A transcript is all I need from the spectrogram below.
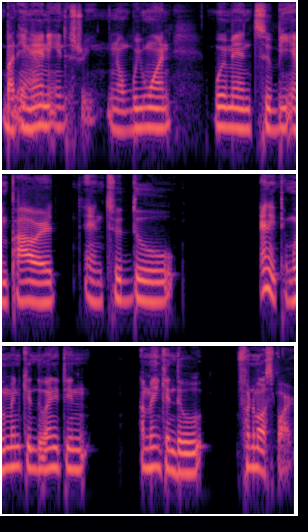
but in any industry, you know, we want women to be empowered and to do anything. Women can do anything a man can do for the most part.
